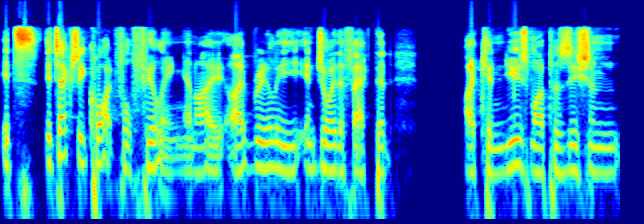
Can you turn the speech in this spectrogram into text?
it's it's actually quite fulfilling. And I I really enjoy the fact that I can use my position,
